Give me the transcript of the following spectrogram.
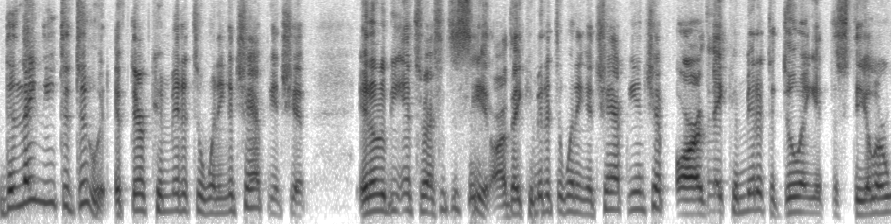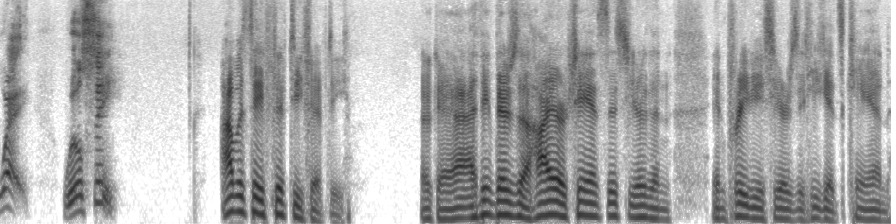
then they need to do it. If they're committed to winning a championship, it'll be interesting to see it. Are they committed to winning a championship or are they committed to doing it the Steeler way? We'll see. I would say 50 50. Okay. I think there's a higher chance this year than in previous years that he gets canned.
